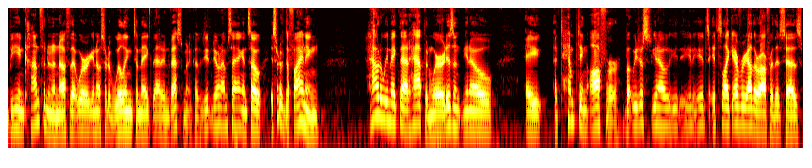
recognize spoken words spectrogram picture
being confident enough that we're, you know, sort of willing to make that investment? Because you, you know what I'm saying? And so it's sort of defining how do we make that happen where it isn't, you know, a a tempting offer, but we just, you know, it's it's like every other offer that says,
